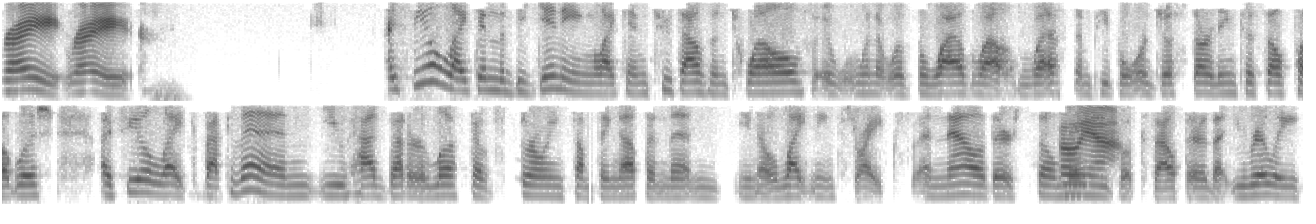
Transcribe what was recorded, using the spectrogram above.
Right, right. I feel like in the beginning, like in 2012, it, when it was the wild, wild west and people were just starting to self-publish, I feel like back then you had better luck of throwing something up and then, you know, lightning strikes. And now there's so Oh, many yeah. books out there that you really,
